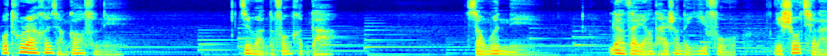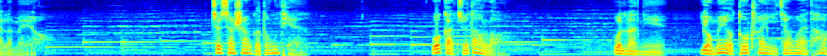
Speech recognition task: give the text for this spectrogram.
我突然很想告诉你，今晚的风很大，想问你，晾在阳台上的衣服你收起来了没有？就像上个冬天，我感觉到冷，问了你。有没有多穿一件外套？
